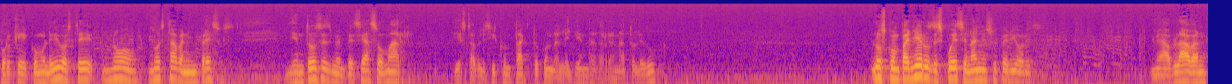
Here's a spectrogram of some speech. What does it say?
porque como le digo a usted, no, no estaban impresos. Y entonces me empecé a asomar y establecí contacto con la leyenda de Renato Leduc. Los compañeros después, en años superiores, me hablaban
